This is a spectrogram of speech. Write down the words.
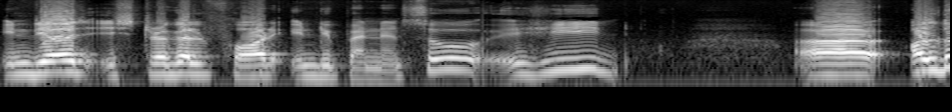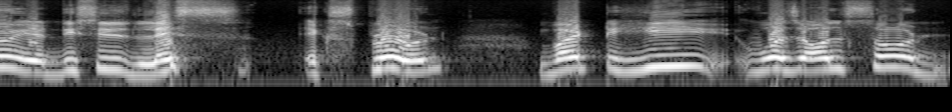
India's struggle for independence. So, he uh, although this is less explored, but he was also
